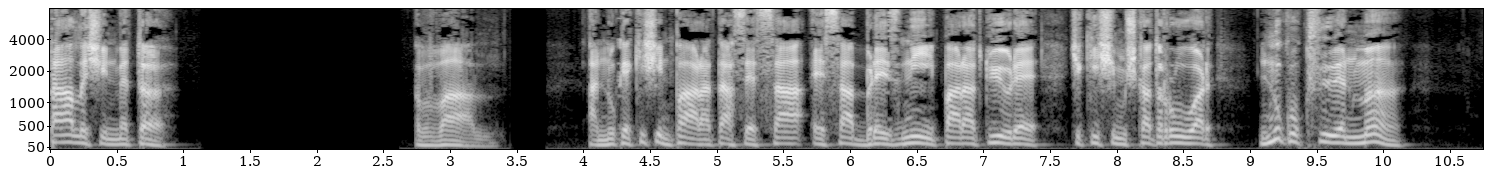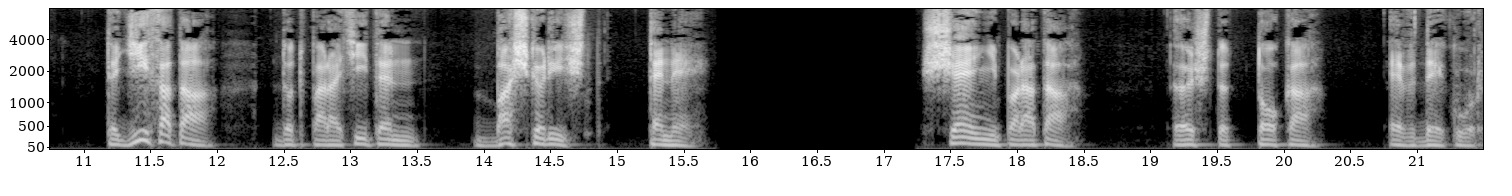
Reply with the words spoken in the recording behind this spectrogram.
talleshin me të. Vallë, a nuk e kishin parë ata se sa e sa brezni para tyre që kishim shkatërruar nuk u kthyen më? Të gjithë ata do të paraqiten bashkërisht te ne. Shenjë për ata është toka e vdekur.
